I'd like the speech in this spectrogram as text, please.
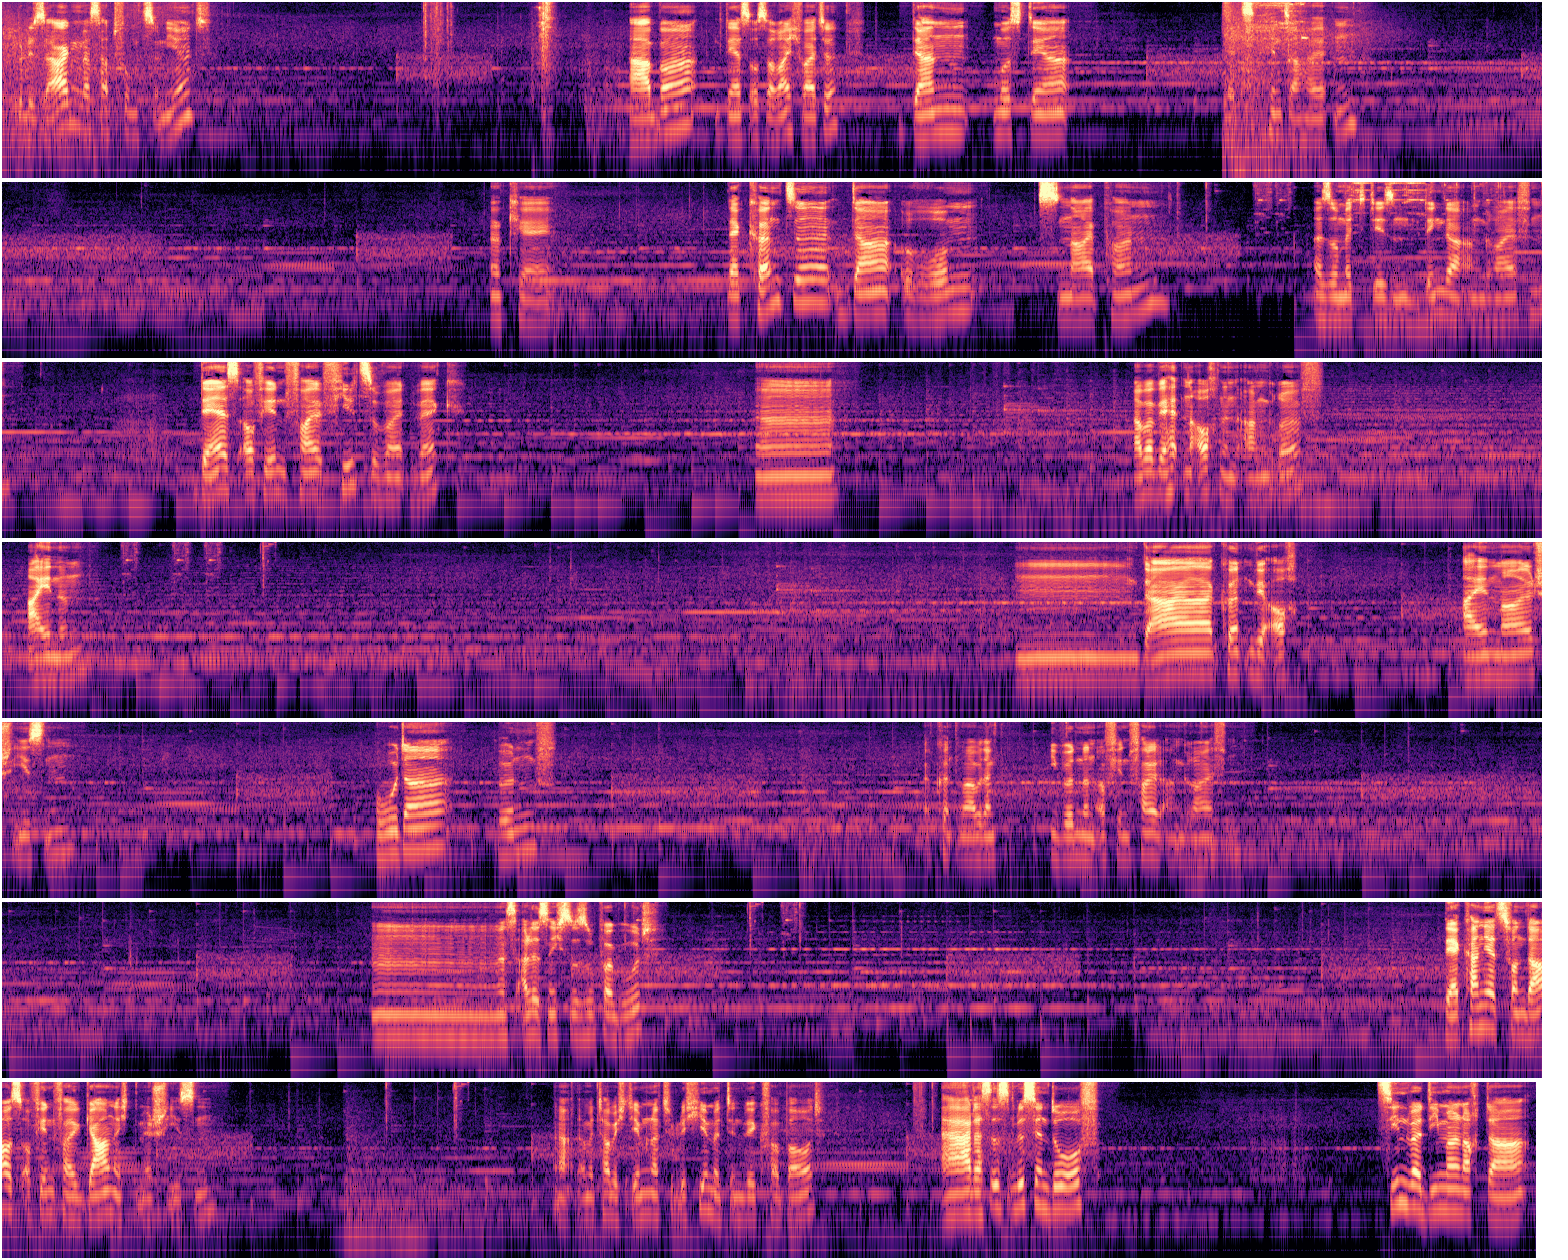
Ich würde sagen, das hat funktioniert. Aber der ist außer Reichweite. Dann muss der jetzt hinterhalten. Okay. Der könnte da rum snipern. Also mit diesem Ding da angreifen. Der ist auf jeden Fall viel zu weit weg. Äh aber wir hätten auch einen Angriff. Einen. Da könnten wir auch einmal schießen. Oder fünf. Da könnten wir aber dann... Die würden dann auf jeden Fall angreifen. Mm, ist alles nicht so super gut. Der kann jetzt von da aus auf jeden Fall gar nicht mehr schießen. Ja, damit habe ich dem natürlich hier mit den Weg verbaut. Ah, das ist ein bisschen doof. Ziehen wir die mal nach da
